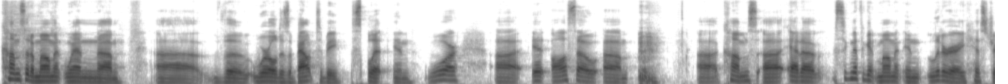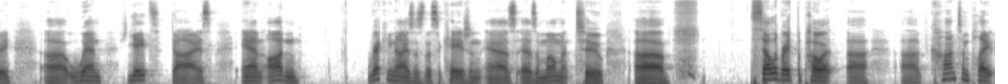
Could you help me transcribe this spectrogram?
comes at a moment when um, the world is about to be split in war. Uh, it also um, uh, comes uh, at a significant moment in literary history uh, when Yeats dies, and Auden recognizes this occasion as, as a moment to uh, celebrate the poet, uh, contemplate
